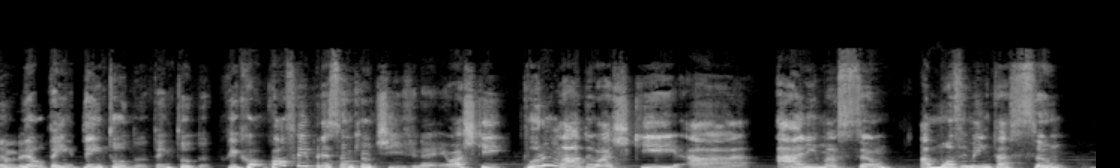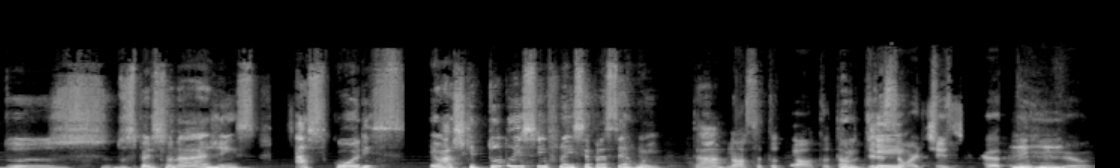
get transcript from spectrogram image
também. Não, tem, tem tudo, tem tudo. Porque qual, qual foi a impressão que eu tive, né? Eu acho que, por um lado, eu acho que a, a animação, a movimentação dos, dos personagens, as cores, eu acho que tudo isso influencia pra ser ruim, tá? Nossa, total, total. Porque- Direção artística terrível.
